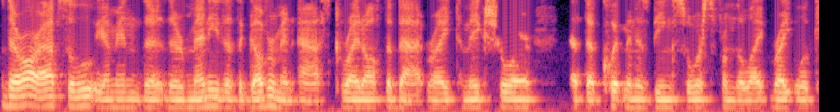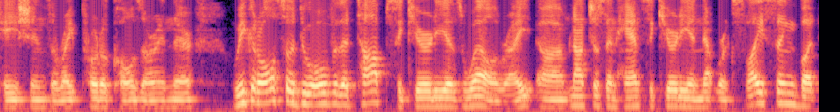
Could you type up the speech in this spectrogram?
There are absolutely. I mean, there, there are many that the government asks right off the bat, right, to make sure that the equipment is being sourced from the right, right locations, the right protocols are in there. We could also do over the top security as well, right? Um, not just enhanced security and network slicing, but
